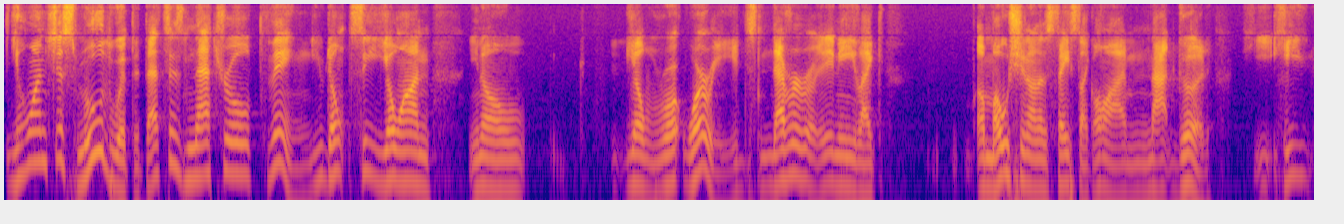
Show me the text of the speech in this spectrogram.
Yoan's just smooth with it. That's his natural thing. You don't see Yoan, you know, you know, worry. It's never any like emotion on his face, like, "Oh, I'm not good." He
